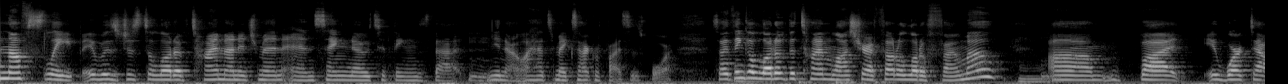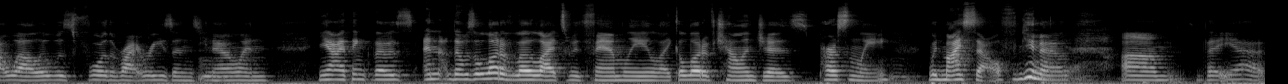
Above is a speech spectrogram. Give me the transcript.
enough sleep. It was just a lot of time management and saying no to things that Mm. you know I had to make sacrifices for. So I think a lot of the time last year I felt a lot of FOMO, mm-hmm. um, but it worked out well. It was for the right reasons, you mm-hmm. know, and yeah, I think those and there was a lot of lowlights with family, like a lot of challenges personally mm. with myself, you know. Um, but yeah,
